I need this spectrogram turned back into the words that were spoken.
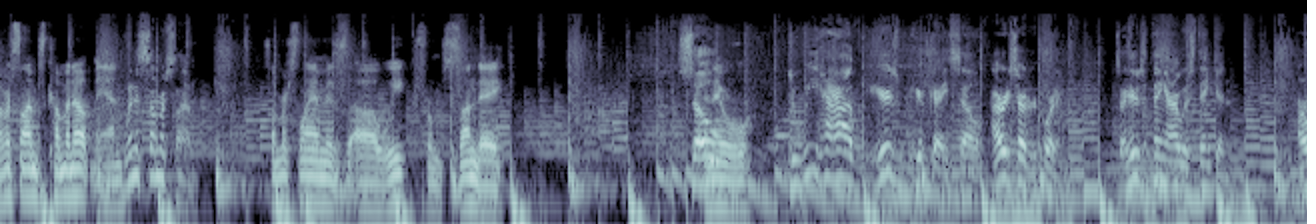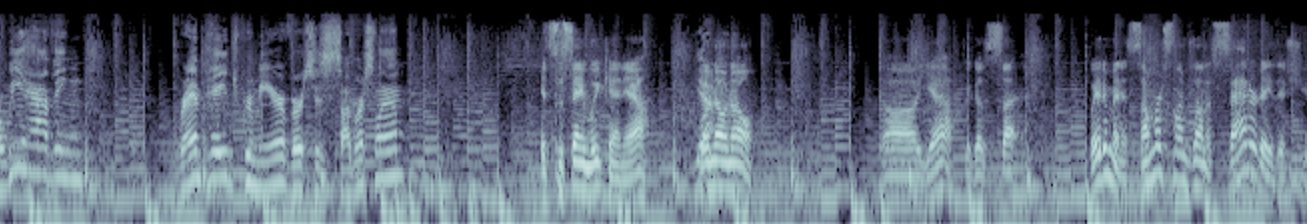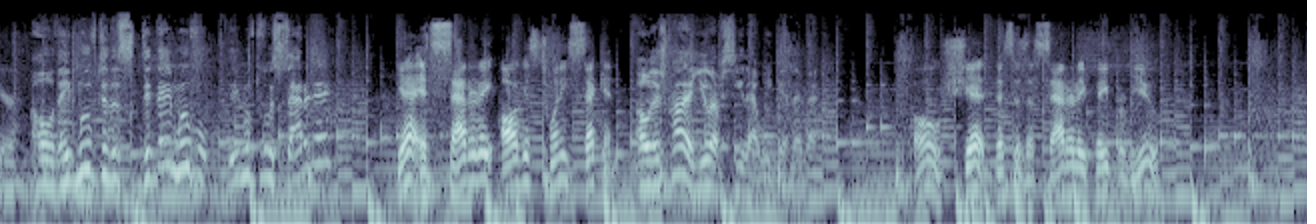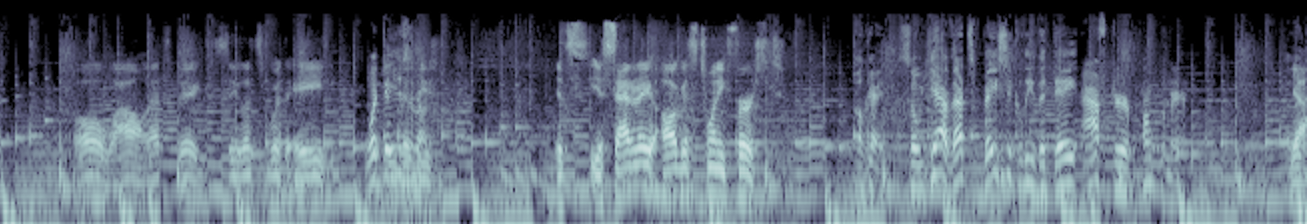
SummerSlam's coming up, man. When is SummerSlam? SummerSlam is a week from Sunday. So were do we have here's okay so i already started recording so here's the thing i was thinking are we having rampage premiere versus summerslam it's the same weekend, yeah. Yeah. Well, no, no. Uh, yeah, because wait a minute, SummerSlam's on a Saturday this year. oh they moved to this did they move they moved to a saturday Yeah, it's Saturday, August twenty second. oh there's probably a ufc that weekend i bet Oh shit, this is a Saturday pay per view. Oh wow, that's big. See, let's with eight. what day is it on? It's yeah, Saturday, August twenty first. okay so yeah that's basically the day after punk premiere Yeah.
